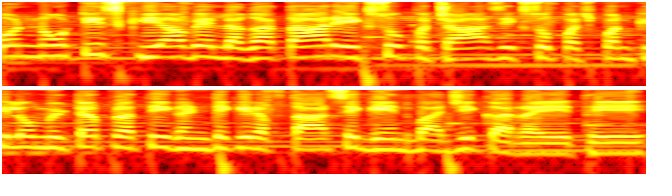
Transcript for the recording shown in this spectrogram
और नोटिस किया वे लगातार 150-155 किलोमीटर प्रति घंटे की रफ्तार से गेंदबाजी कर रहे थे।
